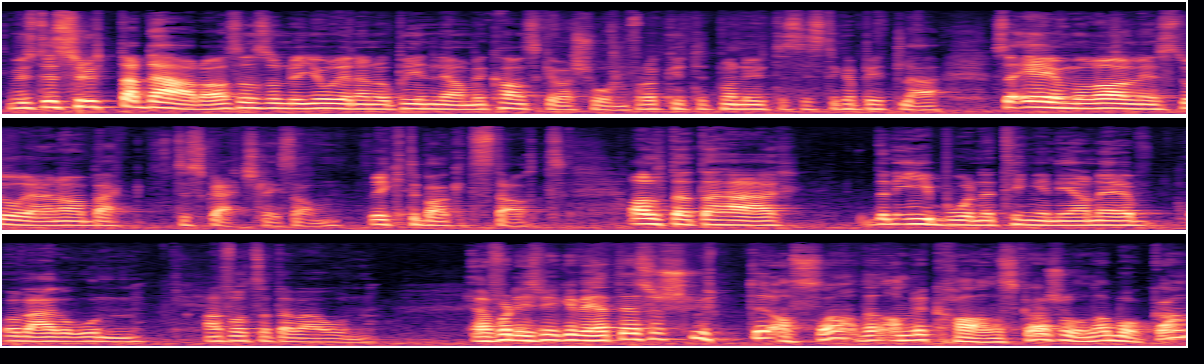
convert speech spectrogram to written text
hvis du slutter der, da, sånn som du gjorde i den opprinnelige amerikanske versjonen, for da kuttet man ut det siste kapitlet, så er jo moralen i historien back to scratch, liksom. Rykk tilbake til start. Alt dette her, den iboende tingen i han er å være ond. Han fortsetter å være ond. Ja, For de som ikke vet det, så slutter altså den amerikanske versjonen av boka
